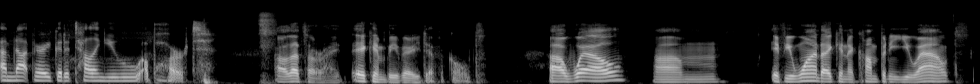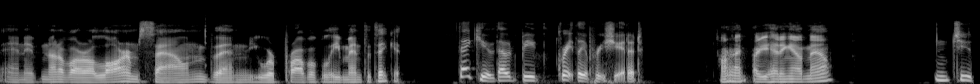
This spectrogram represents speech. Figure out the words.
I'm not very good at telling you apart. Oh, that's all right. It can be very difficult. Uh, well, um, if you want, I can accompany you out, and if none of our alarms sound, then you were probably meant to take it. Thank you. That would be greatly appreciated. All right. Are you heading out now? And she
